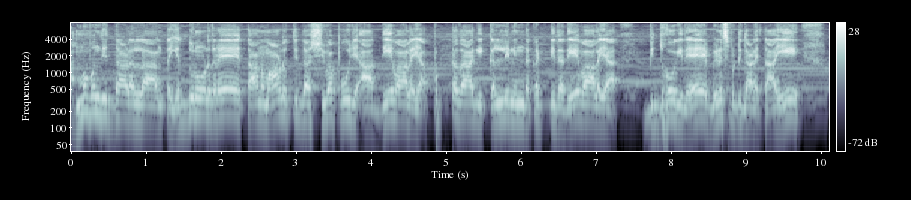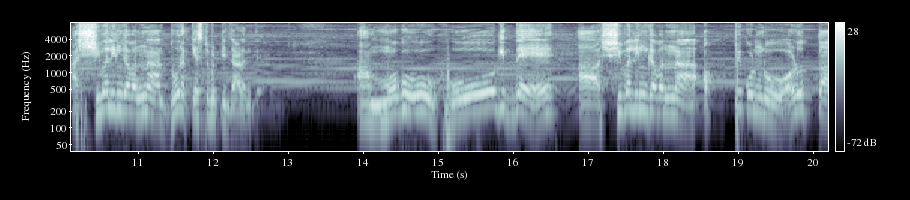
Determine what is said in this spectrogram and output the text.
ಅಮ್ಮ ಬಂದಿದ್ದಾಳಲ್ಲ ಅಂತ ಎದ್ದು ನೋಡಿದರೆ ತಾನು ಮಾಡುತ್ತಿದ್ದ ಶಿವಪೂಜೆ ಆ ದೇವಾಲಯ ಪುಟ್ಟದಾಗಿ ಕಲ್ಲಿನಿಂದ ಕಟ್ಟಿದ ದೇವಾಲಯ ಬಿದ್ದೋಗಿದೆ, ಬೀಳಿಸ್ಬಿಟ್ಟಿದ್ದಾಳೆ ತಾಯಿ. ಆ ಶಿವಲಿಂಗವನ್ನು ದೂರಕ್ಕೆ ಎಸ್ತು ಬಿಟ್ಟಿದ್ದಾಳಂತೆ ಆ ಮಗು ಹೋಗಿದ್ದೇ ಆ ಶಿವಲಿಂಗವನ್ನು ಅಪ್ಪಿಕೊಂಡು ಅಳುತ್ತಾ,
